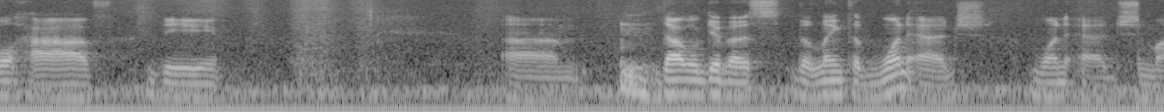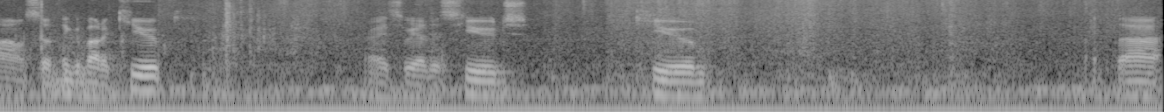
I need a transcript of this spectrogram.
we'll have the, um, that will give us the length of one edge, one edge in miles. So think about a cube, right? So we have this huge cube like that.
